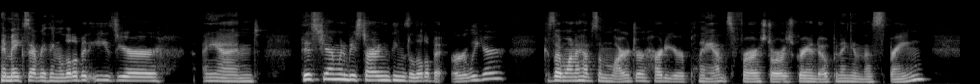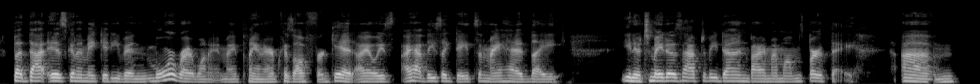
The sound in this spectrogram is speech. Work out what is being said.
it makes everything a little bit easier. And this year I'm going to be starting things a little bit earlier because I want to have some larger, hardier plants for our store's grand opening in the spring. But that is going to make it even more where I want it in my planner because I'll forget. I always I have these like dates in my head, like, you know, tomatoes have to be done by my mom's birthday. Um,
